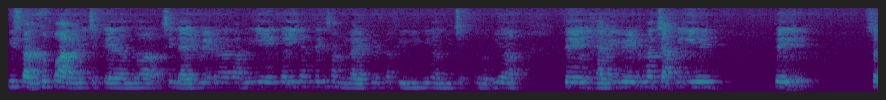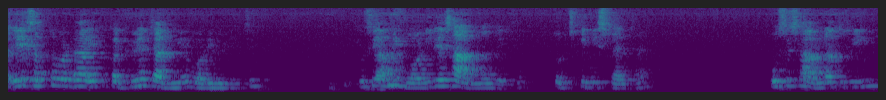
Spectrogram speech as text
ਕਿ ਸਾਡੇ ਤੋਂ ਭਾਰਾ ਨਹੀਂ ਚੱਕਿਆ ਜਾਂਦਾ, ਅਸੀਂ ਲਾਈਟ weight ਨਾਲ ਕਰ ਲਈਏ ਕਈ ਕਹਿੰਦੇ ਕਿ ਸਾਨੂੰ ਲਾਈਟ weight ਨਾਲ ਫੀਲਿੰਗ ਨਹੀਂ ਆਉਂਦੀ ਚੱਕ ਵਧੀਆ, ਤੇ ਹੈਵੀ weight ਨਾਲ ਚੱਕ ਲਈਏ, ਤੇ ਸ- ਇਹ ਸਭ ਤੋਂ ਵੱਡਾ ਇੱਕ ਕਨਫਿਊਜ਼ਨ ਚੱਲ ਰਹੀ ਹੈ ਬੋਡੀ ਬਿਲਡਿੰਗ 'ਚ ਤੁਸੀਂ ਆਪਣੀ ਬਾਡੀ ਦੇ ਹਿਸਾਬ ਨਾਲ ਦੇਖੋ, ਤੁਹਾਡੇ 'ਚ ਕਿੰਨੀ ਸਟਰੈਂਥ ਹੈ। ਉਸ ਹਿਸਾਬ ਨਾਲ ਤੁਸੀਂ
